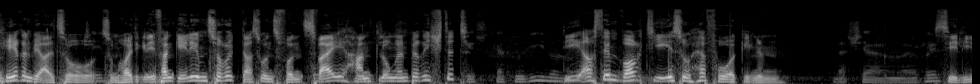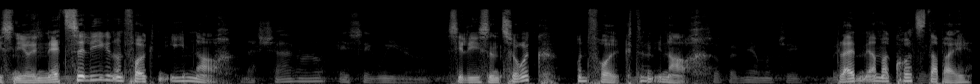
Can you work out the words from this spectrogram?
Kehren wir also zum heutigen Evangelium zurück, das uns von zwei Handlungen berichtet, die aus dem Wort Jesu hervorgingen. Sie ließen ihre Netze liegen und folgten ihm nach. Sie ließen zurück und folgten ihm nach. Bleiben wir einmal kurz dabei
